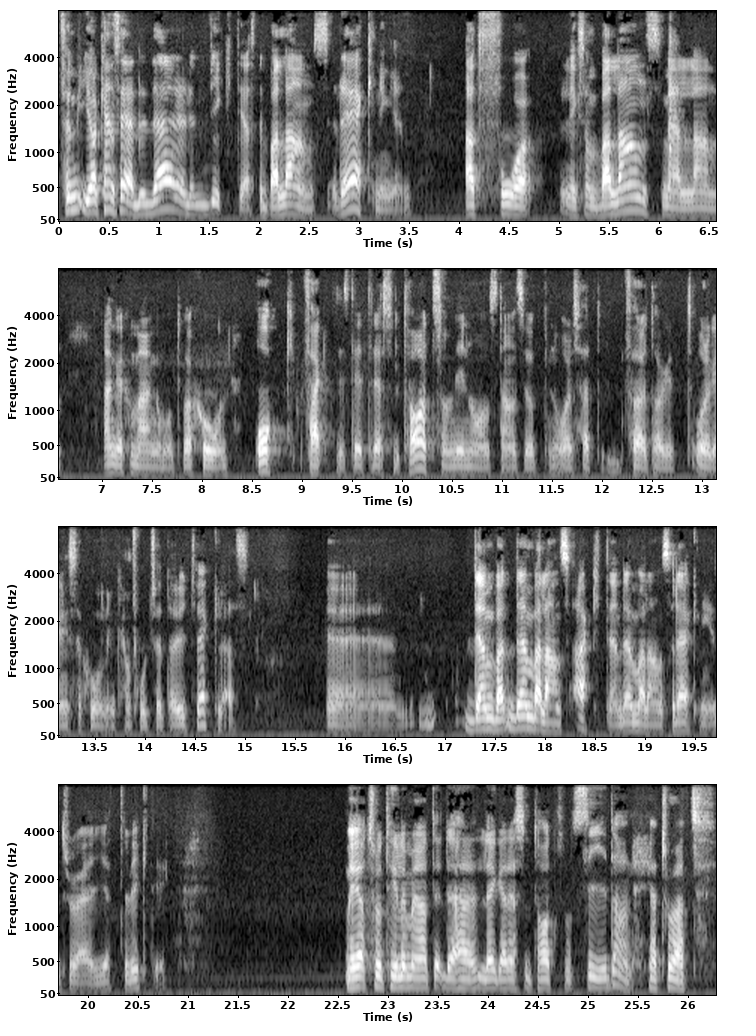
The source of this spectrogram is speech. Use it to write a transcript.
för jag kan säga att det där är den viktigaste balansräkningen. Att få liksom balans mellan engagemang och motivation och faktiskt ett resultat som vi någonstans uppnår så att företaget, organisationen kan fortsätta utvecklas. Eh, den, den balansakten, den balansräkningen tror jag är jätteviktig. Men jag tror till och med att det här lägga resultatet åt sidan. Jag tror att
